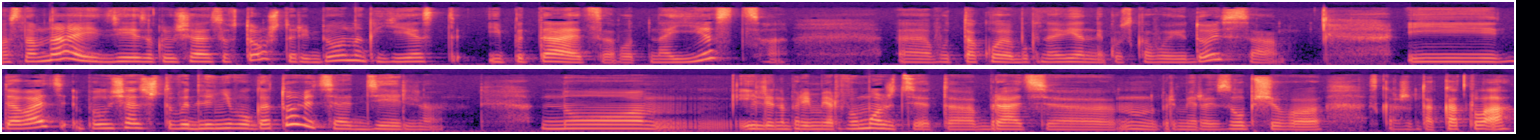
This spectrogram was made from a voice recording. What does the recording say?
основная идея заключается в том, что ребенок ест и пытается вот наесться э, вот такой обыкновенной кусковой едой сам. И давать, получается, что вы для него готовите отдельно, но или, например, вы можете это брать, э, ну, например, из общего, скажем так, котла,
